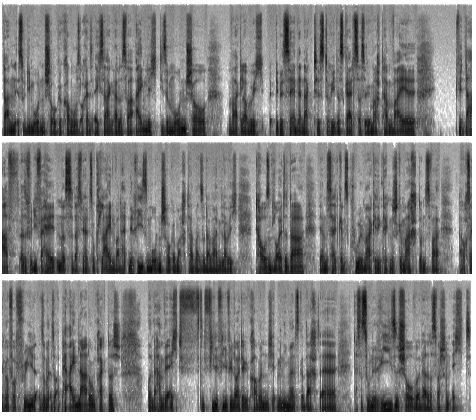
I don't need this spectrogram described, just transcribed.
dann ist so die Modenshow gekommen, muss auch ganz ehrlich sagen. Also das war eigentlich, diese Modenshow war, glaube ich, bisher in der Nackthistorie das Geilste, was wir gemacht haben, weil wir darf, also für die Verhältnisse, dass wir halt so klein waren, halt eine riesen Modenshow gemacht haben. Also da waren, glaube ich, tausend Leute da. Wir haben das halt ganz cool marketingtechnisch gemacht und es war auch, sag ich mal, for free, also, also per Einladung praktisch. Und da haben wir echt sind viele, viele, viele Leute gekommen und ich hätte mir niemals gedacht, äh, dass es so eine riesen Show wird. Also das war schon echt,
